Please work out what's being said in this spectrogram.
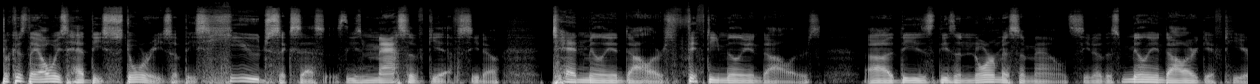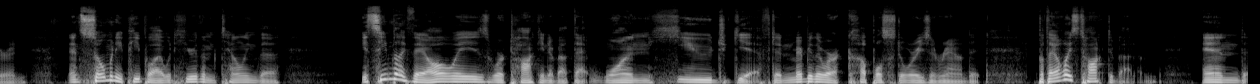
because they always had these stories of these huge successes, these massive gifts, you know, ten million dollars, fifty million dollars, uh, these these enormous amounts, you know, this million dollar gift here, and and so many people I would hear them telling the it seemed like they always were talking about that one huge gift, and maybe there were a couple stories around it, but they always talked about them. And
